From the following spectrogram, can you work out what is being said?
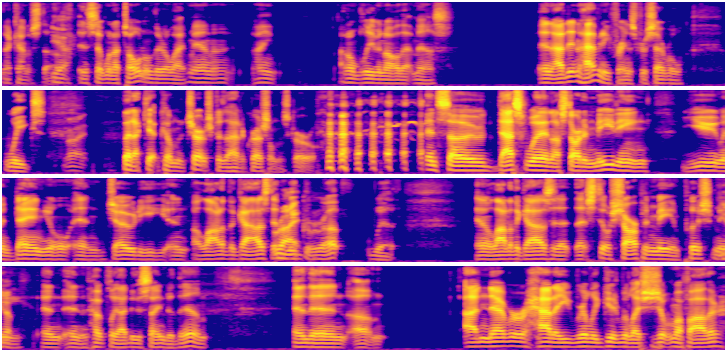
that kind of stuff. Yeah. And so when I told them, they're like, "Man, I, I ain't, I don't believe in all that mess," and I didn't have any friends for several weeks. Right. But I kept coming to church because I had a crush on this girl, and so that's when I started meeting you and Daniel and Jody and a lot of the guys that we grew up with, and a lot of the guys that, that still sharpen me and push me, Yep. and and hopefully I do the same to them. And then um, I never had a really good relationship with my father,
